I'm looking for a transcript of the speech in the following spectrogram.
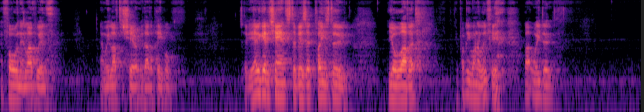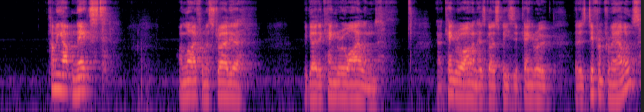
have fallen in love with and we love to share it with other people. So if you ever get a chance to visit, please do. You'll love it. You probably want to live here like we do. Coming up next on Live from Australia, we go to Kangaroo Island. Now, Kangaroo Island has got a species of kangaroo that is different from ours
